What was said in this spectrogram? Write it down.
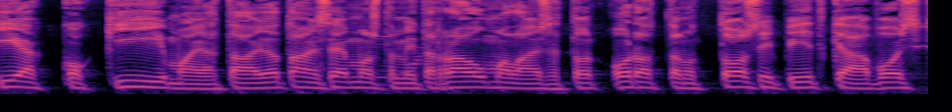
kiekko kiima ja tämä on jotain semmoista, mitä raumalaiset on odottanut tosi pitkään. Voisi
